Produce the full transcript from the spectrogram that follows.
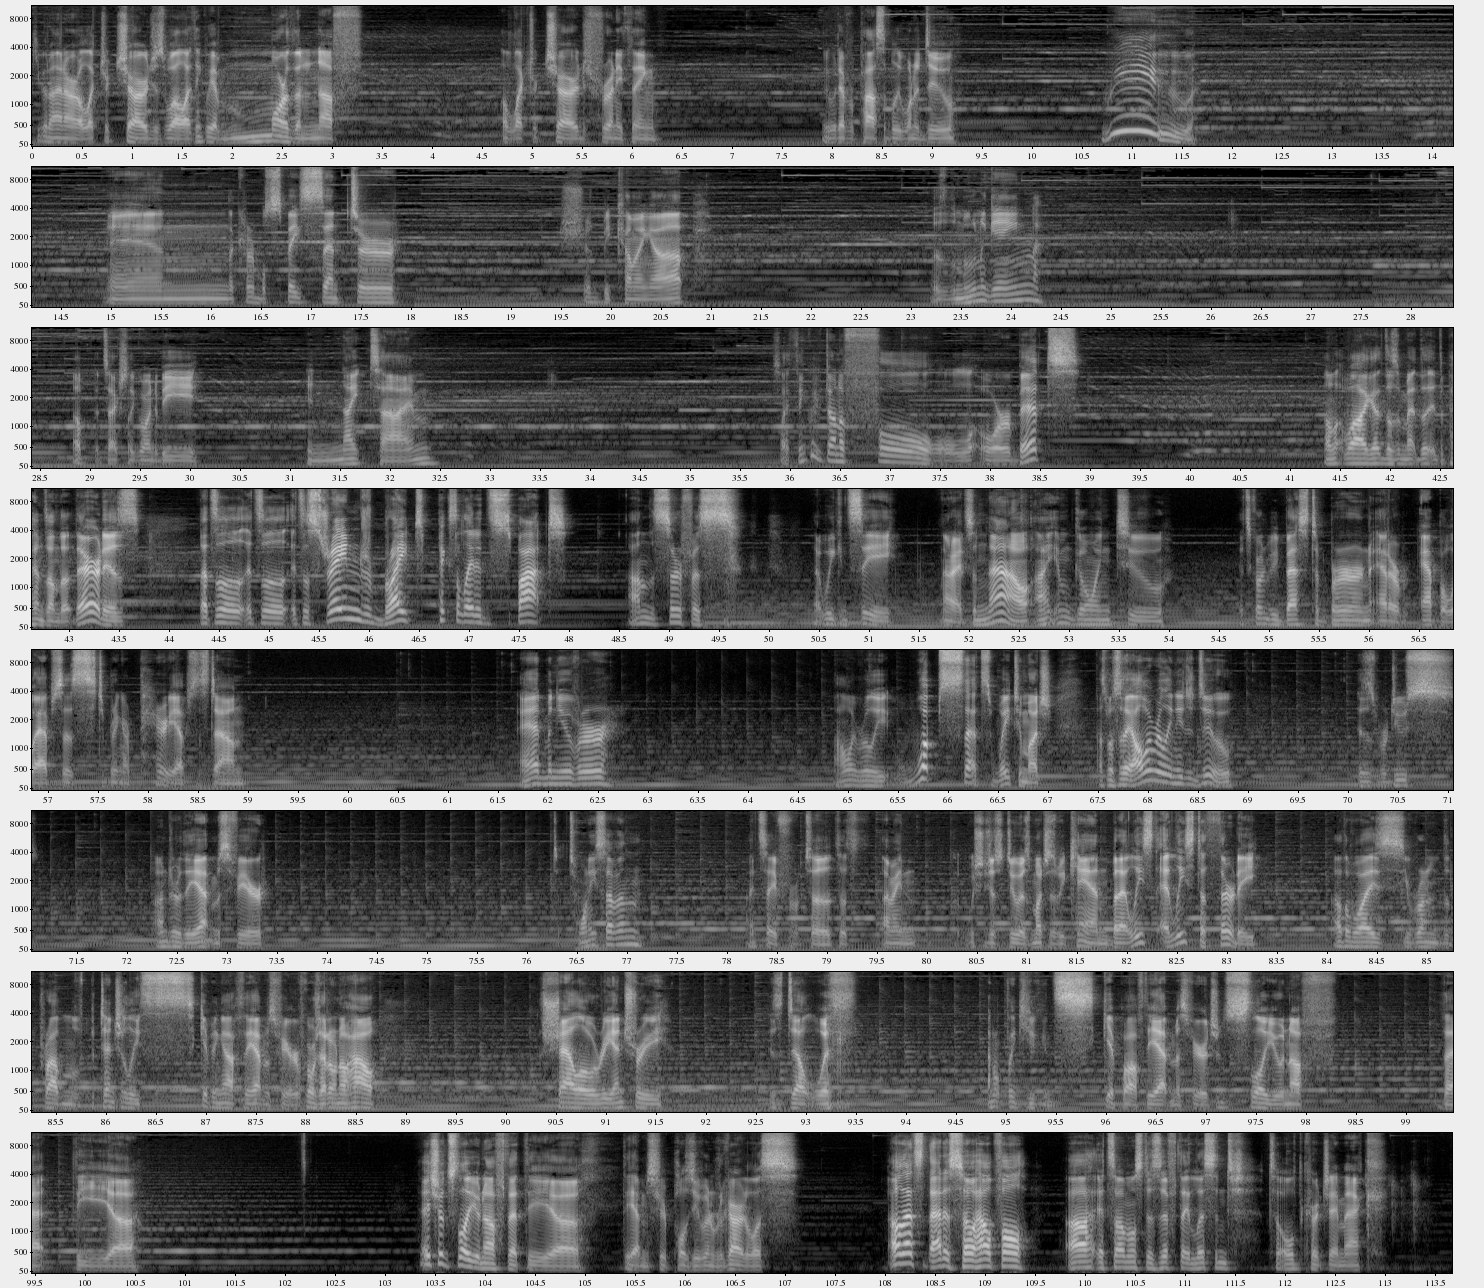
Keep an eye on our electric charge as well. I think we have more than enough electric charge for anything we would ever possibly want to do. Woo! And the Kerbal Space Center should be coming up. Is the moon again. Oh, it's actually going to be in nighttime. So I think we've done a full orbit. Well, I guess it doesn't matter. It depends on the. There it is. That's a. It's a. It's a strange, bright, pixelated spot on the surface that we can see. All right. So now I am going to. It's going to be best to burn at our apoapsis to bring our periapsis down. Add maneuver. All we really... Whoops! That's way too much. I was supposed to say, all we really need to do is reduce under the atmosphere to 27? I'd say for to, to I mean, we should just do as much as we can, but at least at least to 30. Otherwise, you run into the problem of potentially skipping off the atmosphere. Of course, I don't know how shallow reentry is dealt with. I don't think you can skip off the atmosphere. It should slow you enough that the uh, it should slow you enough that the uh, the atmosphere pulls you in regardless. Oh, that's that is so helpful. Uh, it's almost as if they listened to old Kurt J. Mac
